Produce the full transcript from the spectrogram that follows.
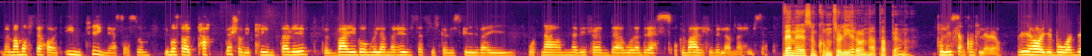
Men man måste ha ett intyg med sig. Så vi måste ha ett papper som vi printar ut. För varje gång vi lämnar huset så ska vi skriva i vårt namn, när vi är födda, vår adress och varför vi lämnar huset. Vem är det som kontrollerar de här papperna? Polisen kontrollerar dem. Vi har ju både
